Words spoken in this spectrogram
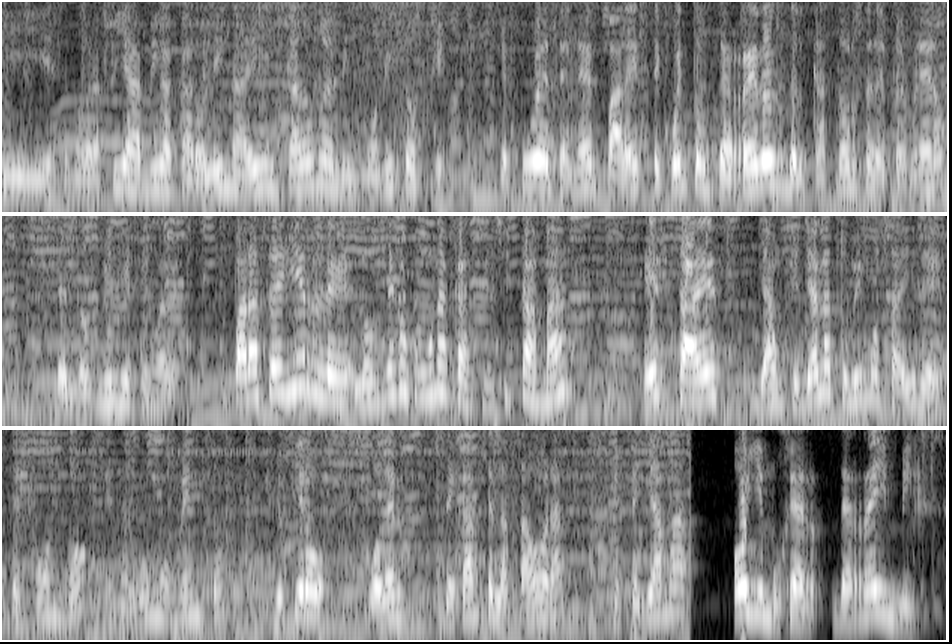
mi escenografía, amiga Carolina? Ahí cada uno de mis monitos que, que pude tener para este Cuentos de Redes del 14 de febrero del 2019. Para seguirle, los dejo con una cancioncita más. Esta es, y aunque ya la tuvimos ahí de, fondo en algún momento, yo quiero poder dejárselas ahora, que se llama Oye Mujer de Remix.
